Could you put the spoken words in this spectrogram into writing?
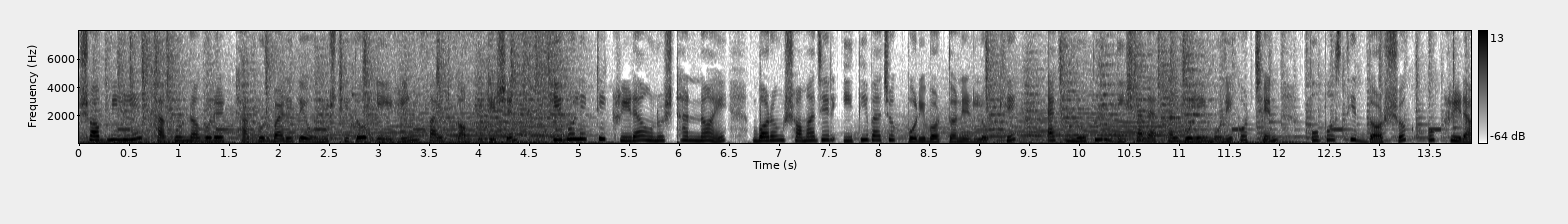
সব মিলিয়ে ঠাকুরনগরের ঠাকুরবাড়িতে অনুষ্ঠিত এই রিং ফাইট কম্পিটিশন কেবল একটি ক্রীড়া অনুষ্ঠান নয়, বরং সমাজের ইতিবাচক পরিবর্তনের লক্ষ্যে এক নতুন দিশা দেখাল বলেই মনে করছেন উপস্থিত দর্শক ও ক্রীড়া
